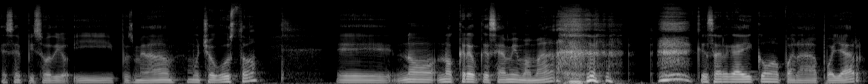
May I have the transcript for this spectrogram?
ese episodio. Y pues me da mucho gusto. Eh, no, no creo que sea mi mamá que salga ahí como para apoyar.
